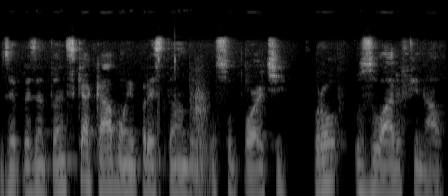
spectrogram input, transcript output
Os representantes que acabam aí prestando o suporte pro usuário final.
